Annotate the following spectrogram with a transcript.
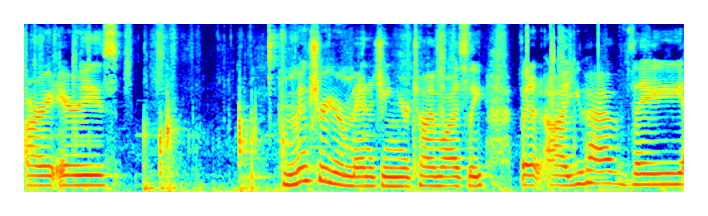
All right, Aries. Make sure you're managing your time wisely, but uh, you have the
